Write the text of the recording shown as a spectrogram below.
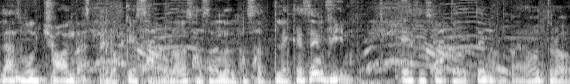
las buchonas, pero qué sabrosas son las mazatlecas. En fin, ese es otro tema para otro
